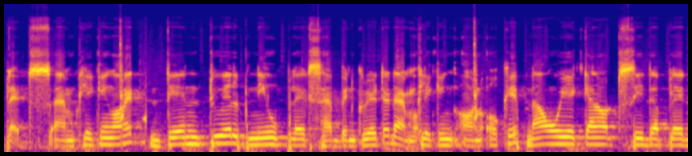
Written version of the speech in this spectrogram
plates. I am clicking on it. Then 12 new plates have been created. I'm clicking on ok. Now we cannot see the plate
